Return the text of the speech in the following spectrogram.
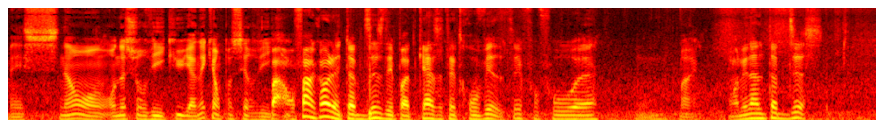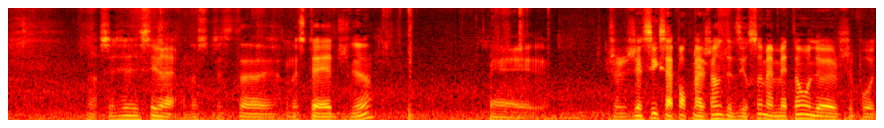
Mais sinon, on, on a survécu. Il y en a qui n'ont pas survécu. Ben, on fait encore le top 10 des podcasts de Tétroville. Tu sais, faut. faut euh, Ouais. On est dans le top 10. Non, c'est- vrai. On a, ce- ce- euh, edge-là. Mais Je, je sais que ça porte malchance de dire ça, mais mettons, là, je sais pas, là,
